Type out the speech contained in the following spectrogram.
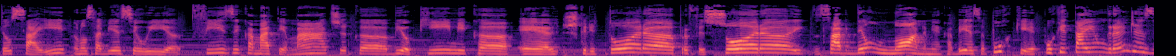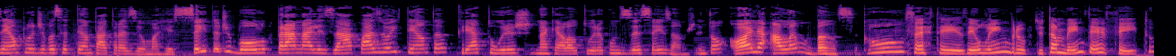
Eu saí, eu não sabia se eu ia física, matemática, bioquímica, é, escritora, professora, e, sabe? Deu um nó na minha cabeça. Por quê? Porque tá aí um grande exemplo de você tentar trazer uma receita de bolo para analisar quase 80 criaturas naquela altura com 16 anos. Então, olha a lambança. Com certeza. Eu lembro de também ter feito.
